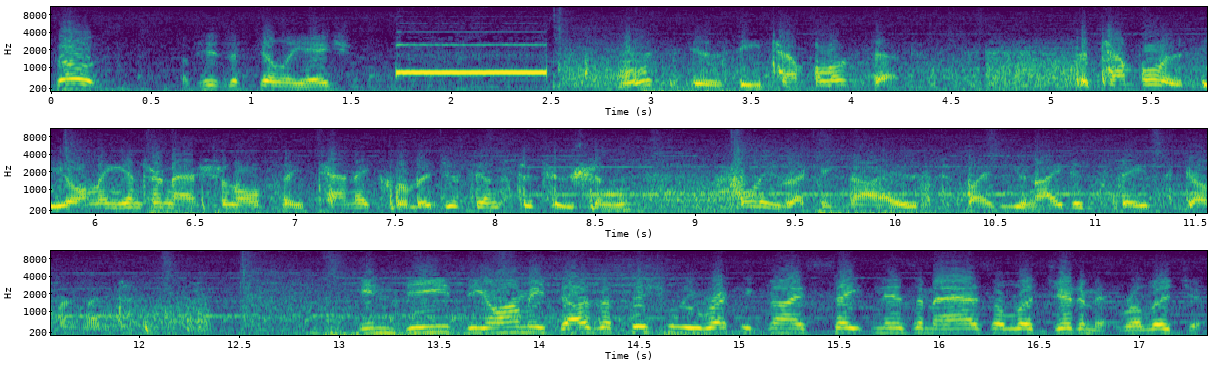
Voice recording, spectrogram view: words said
boasts of his affiliation. This is the Temple of Set. The temple is the only international satanic religious institution fully recognized by the United States government. Indeed, the Army does officially recognize Satanism as a legitimate religion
